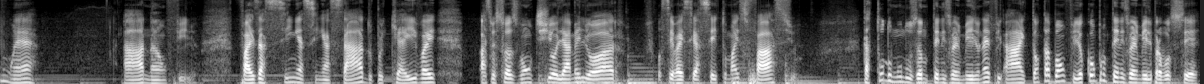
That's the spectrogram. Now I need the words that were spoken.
Não é. Ah, não, filho. Faz assim, assim, assado, porque aí vai as pessoas vão te olhar melhor, você vai ser aceito mais fácil. Tá todo mundo usando tênis vermelho, né, filho? Ah, então tá bom, filho, eu compro um tênis vermelho para você.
